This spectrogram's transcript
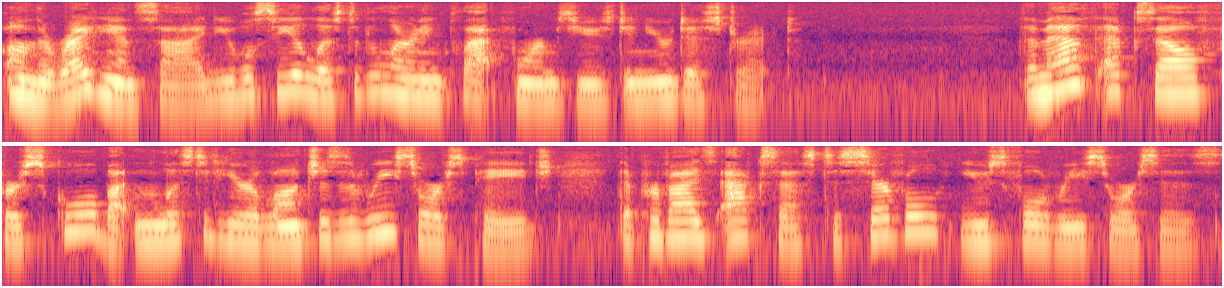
On the right-hand side, you will see a list of the learning platforms used in your district. The MathXL for School button listed here launches a resource page that provides access to several useful resources.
